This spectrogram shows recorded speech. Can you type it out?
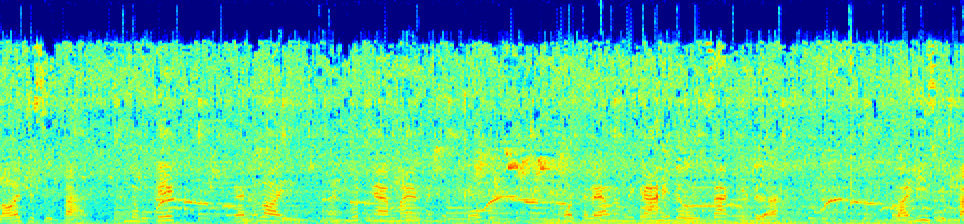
170 บาท ขนมเค้กแสนอร่อยนะงดงามมากเป็นขนมเค้กหมดไปแล้วนะไม่กล้าให้ดูซากที่เหลือ 120 บ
